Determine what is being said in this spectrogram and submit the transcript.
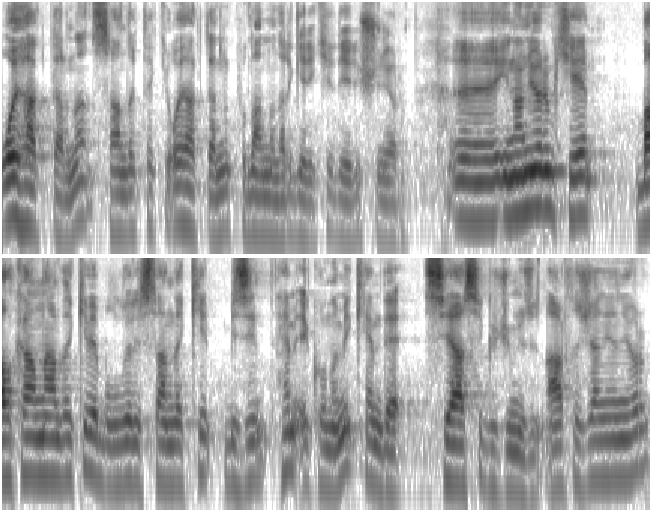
oy haklarını, sandıktaki oy haklarını kullanmaları gerekir diye düşünüyorum. Ee, inanıyorum ki Balkanlardaki ve Bulgaristan'daki bizim hem ekonomik hem de siyasi gücümüzün artacağına inanıyorum.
